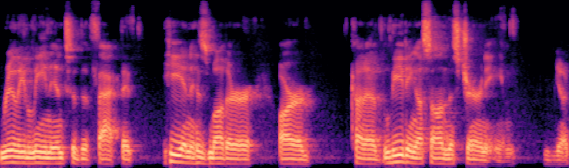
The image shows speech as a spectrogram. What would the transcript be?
really lean into the fact that he and his mother are kind of leading us on this journey and you know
